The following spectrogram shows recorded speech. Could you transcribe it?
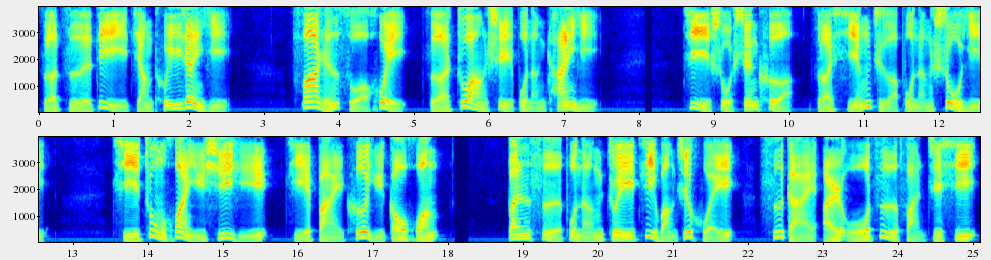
则子弟将推任矣。发人所会，则壮士不能堪矣；技术深刻，则行者不能数矣。岂众患于须臾，结百科于膏肓？奔四不能追既往之悔。思改而无自反之息，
